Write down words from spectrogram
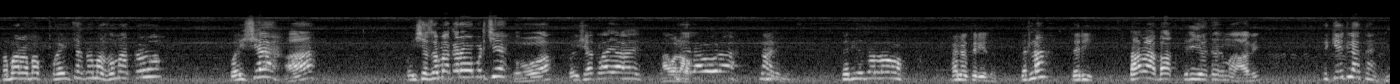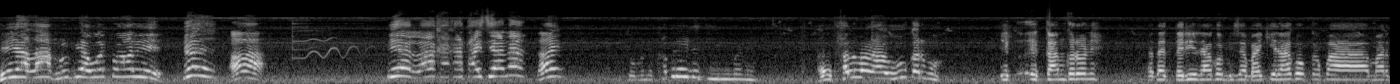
તમારા બાપ પૈસા તમારે જમા કરો. પૈસા? હા? પૈસા જમા કરાવવા પડશે? તો પૈસા તો આયા હે. લાવો, લાવો. લાવો તરી હજાર લાવો. હેલો તરી હજાર. કેટલા? તરી તારા બાપ ત્રીસ હજારમાં આવે. તે કેટલા થાય? બે લાખ રૂપિયા હોય તો આવે. હે? હા. બે લાખ આખા થાય છે આના. થાય? તો મને ખબર નથી મને. હવે ફલવાડ આવે શું કરવું? એક એક કામ કરો ને. અત્યારે તરી રાખો બીજા બાકી રાખો કપા મારે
